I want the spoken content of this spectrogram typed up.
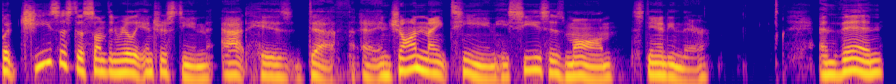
but jesus does something really interesting at his death. Uh, in john 19 he sees his mom standing there and then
